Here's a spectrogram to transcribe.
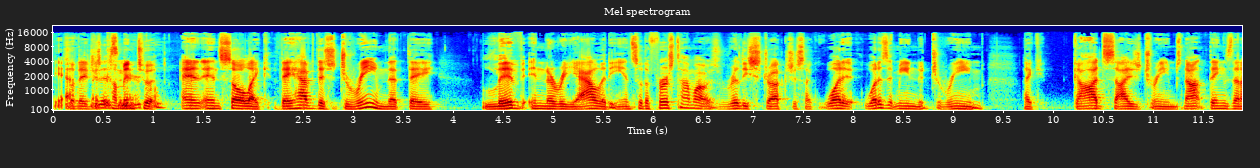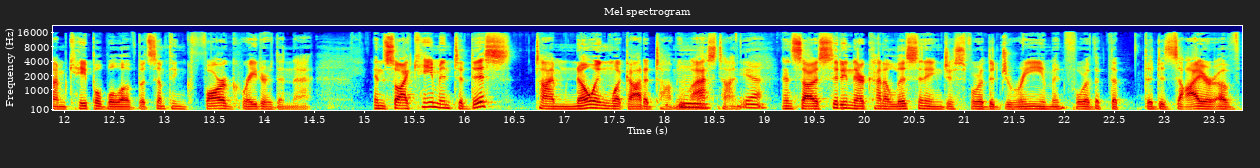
Yeah, so they just come into it. And, and so, like, they have this dream that they live in the reality. And so the first time I was really struck, just like, what, it, what does it mean to dream? Like, God sized dreams, not things that I'm capable of, but something far greater than that. And so I came into this time knowing what God had taught me last time. Mm, yeah. And so I was sitting there kind of listening just for the dream and for the, the, the desire of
